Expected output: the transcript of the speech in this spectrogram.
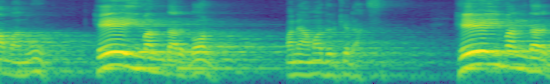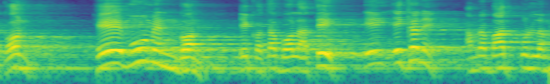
আমানু, হে ইমানদারগণ মানে আমাদেরকে ডাকছে, হে ইমানদারগণ হে মোমেনগণ, এ কথা বলাতে এই এখানে আমরা বাদ পড়লাম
